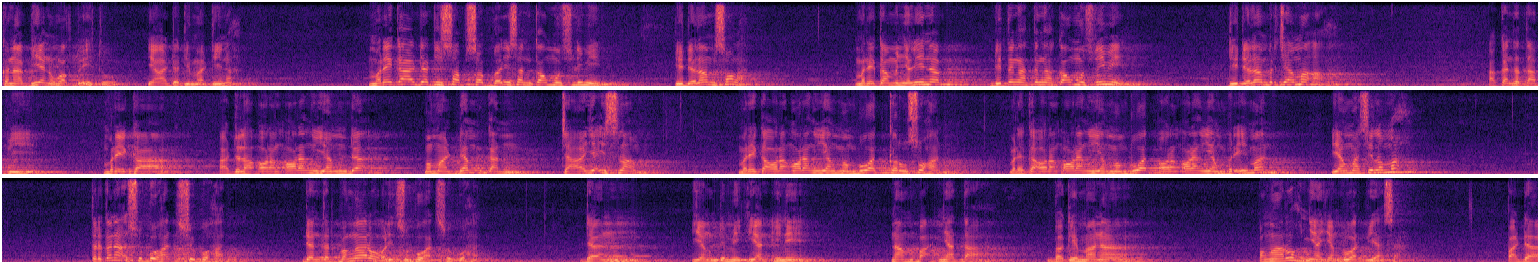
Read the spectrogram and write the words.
kenabian waktu itu yang ada di Madinah, mereka ada di sop-sop barisan kaum muslimin di dalam sholat. Mereka menyelinap di tengah-tengah kaum muslimin di dalam berjamaah. Akan tetapi mereka adalah orang-orang yang tidak memadamkan cahaya Islam mereka orang-orang yang membuat kerusuhan. Mereka orang-orang yang membuat orang-orang yang beriman yang masih lemah terkena subuhat-subuhat dan terpengaruh oleh subuhat-subuhat. Dan yang demikian ini nampak nyata bagaimana pengaruhnya yang luar biasa pada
